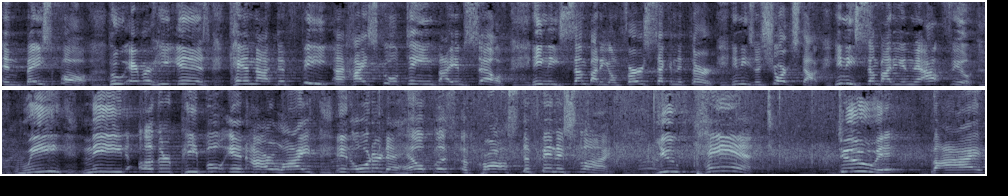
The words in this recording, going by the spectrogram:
in baseball, whoever he is, cannot defeat a high school team by himself. He needs somebody on first, second, and third. He needs a shortstop. He needs somebody in the outfield. We need other people in our life in order to help us across the finish line. You can't do it by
